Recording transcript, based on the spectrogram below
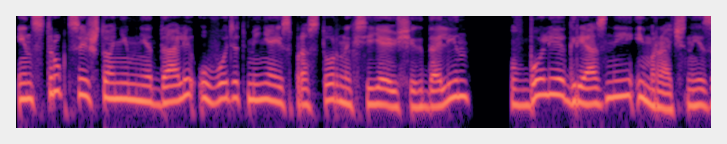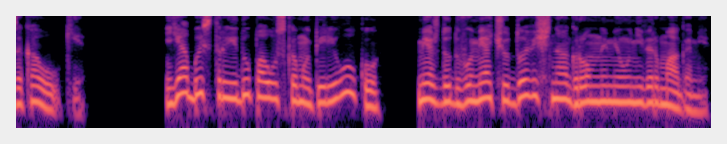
Инструкции, что они мне дали, уводят меня из просторных сияющих долин в более грязные и мрачные закоулки. Я быстро иду по узкому переулку между двумя чудовищно огромными универмагами.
